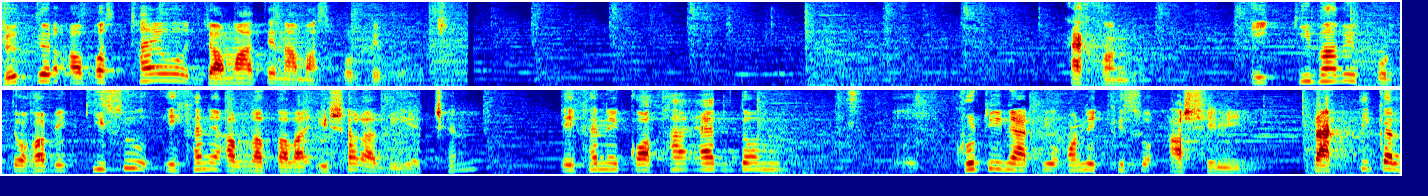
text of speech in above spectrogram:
যুদ্ধের অবস্থায়ও জামাতে নামাজ পড়তে বলেছে এখন এই কীভাবে পড়তে হবে, কিছু এখানে আল্লাহ তালা ইশারা দিয়েছেন। এখানে কথা একদম খুঁটিনাটি অনেক কিছু আসেনি প্র্যাকটিক্যাল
